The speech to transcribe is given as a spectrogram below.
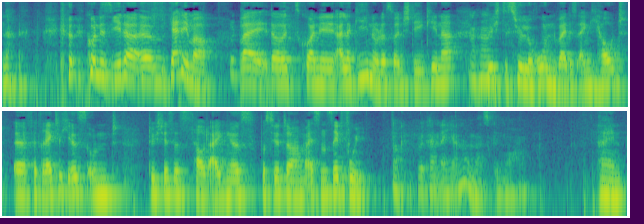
konnte es jeder ähm, hernehmen, okay. weil da jetzt keine Allergien oder so entstehen können mhm. durch das Hyaluron, weil das eigentlich hautverträglich äh, ist und durch das, dass es hauteigen ist, passiert da meistens nicht viel. Okay, wir können eigentlich auch noch eine Maske machen. Nein.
